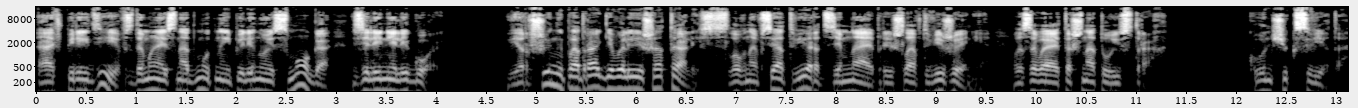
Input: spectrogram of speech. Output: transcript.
а впереди, вздымаясь над мутной пеленой смога, зеленели горы. Вершины подрагивали и шатались, словно вся твердь земная пришла в движение, вызывая тошноту и страх. Кончик света.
